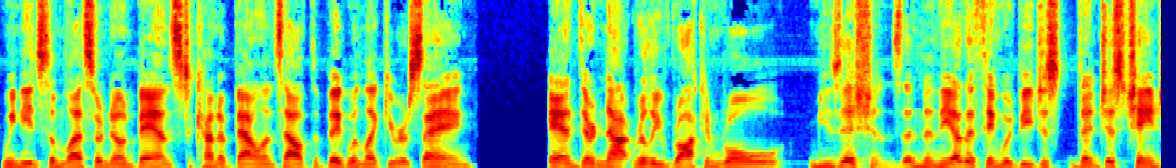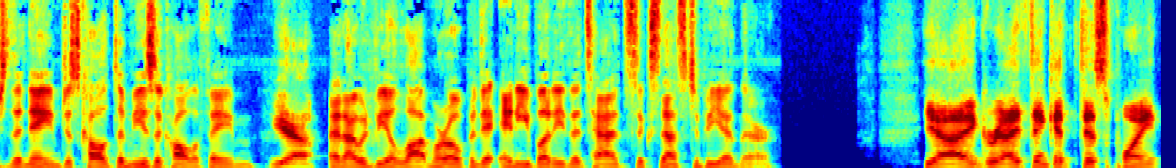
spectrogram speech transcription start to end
We need some lesser known bands to kind of balance out the big one, like you were saying. And they're not really rock and roll musicians. And then the other thing would be just then just change the name, just call it the Music Hall of Fame, yeah and I would be a lot more open to anybody that's had success to be in there. Yeah, I agree. I think at this point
